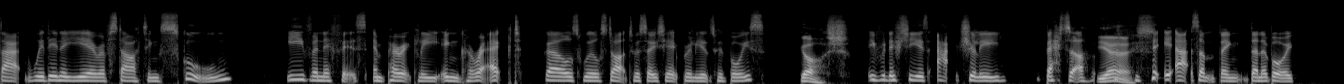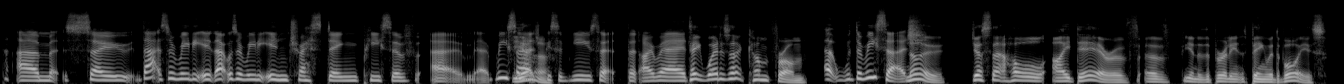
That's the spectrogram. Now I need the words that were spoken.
that within a year of starting school even if it's empirically incorrect girls will start to associate brilliance with boys Gosh. even if she is actually better Yes. at something than a boy. Um, so that's a really that was a really interesting piece of um, uh, research, Yeah. piece of news that that I read. hey, where does that come from? Uh, with the research, No. Just that whole idea of, of you know the brilliance being with the boys.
